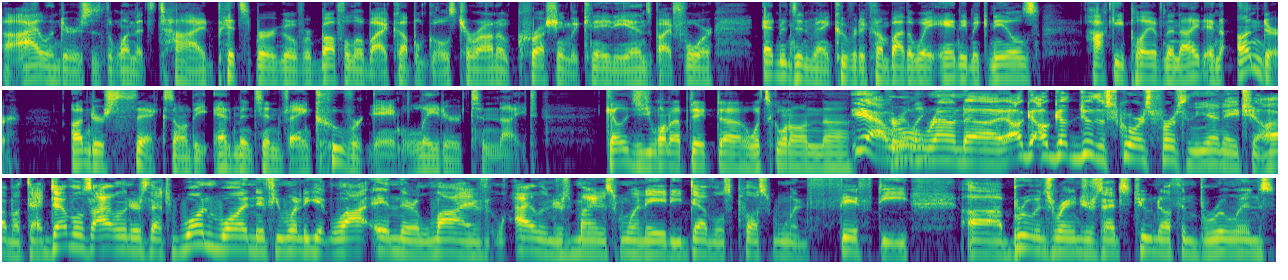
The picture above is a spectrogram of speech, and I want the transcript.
Uh, Islanders is the one that's tied. Pittsburgh over Buffalo by a couple goals. Toronto crushing the Canadiens by four. Edmonton, Vancouver to come. By the way, Andy McNeil's hockey play of the night and under under six on the Edmonton Vancouver game later tonight. Kelly, did you want to update uh, what's going on? Uh, yeah, currently? roll around. Uh, I'll, I'll do the scores first in the NHL. How about that? Devils Islanders. That's one one. If you want to get in there live, Islanders minus one eighty. Devils plus one fifty. Uh, Bruins Rangers. That's two nothing Bruins.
